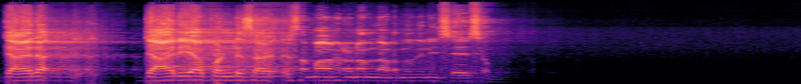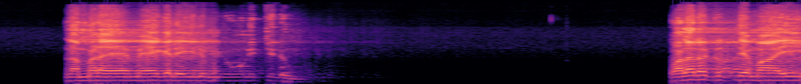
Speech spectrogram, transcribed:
ജാര- ജാരിയ ഫണ്ട് സമാഹരണം നടന്നതിന് ശേഷം നമ്മളെ മേഖലയിലും യൂണിറ്റിലും വളരെ കൃത്യമായി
